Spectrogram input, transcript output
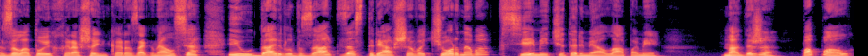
Золотой хорошенько разогнался и ударил в зад застрявшего черного всеми четырьмя лапами. Надо же, попал.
